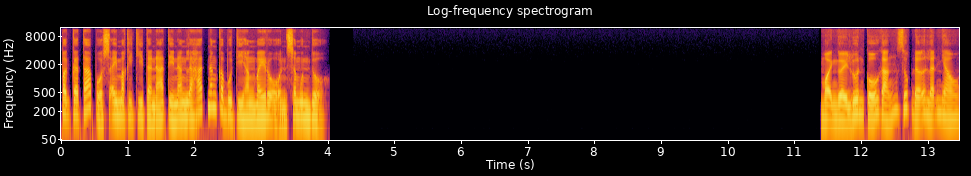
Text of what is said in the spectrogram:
Pagkatapos ay makikita natin ang lahat ng kabutihang mayroon sa mundo. Mọi người luôn cố gắng giúp đỡ lẫn nhau.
